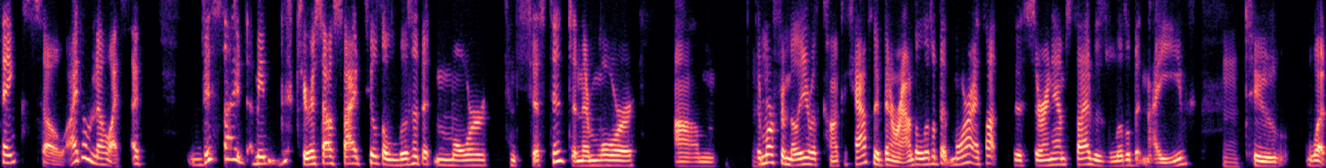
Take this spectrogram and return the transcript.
think so. I don't know. I, I this side, I mean, this Curacao side feels a little bit more consistent and they're more um, they're hmm. more familiar with CONCACAF. They've been around a little bit more. I thought the Suriname side was a little bit naive hmm. to what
